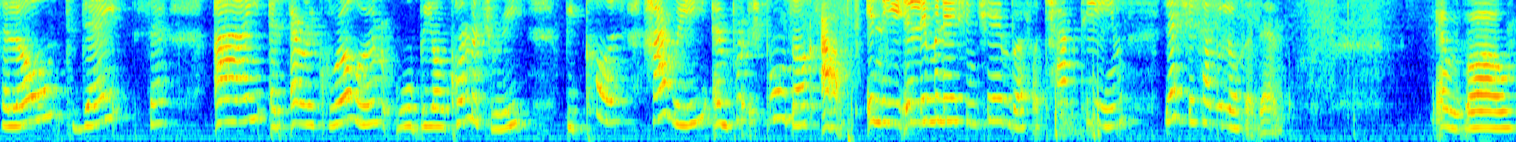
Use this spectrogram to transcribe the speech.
Hello, today I and Eric Rowan will be on commentary because Harry and British Bulldog are in the Elimination Chamber for tag team. Let's just have a look at them. There we go.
